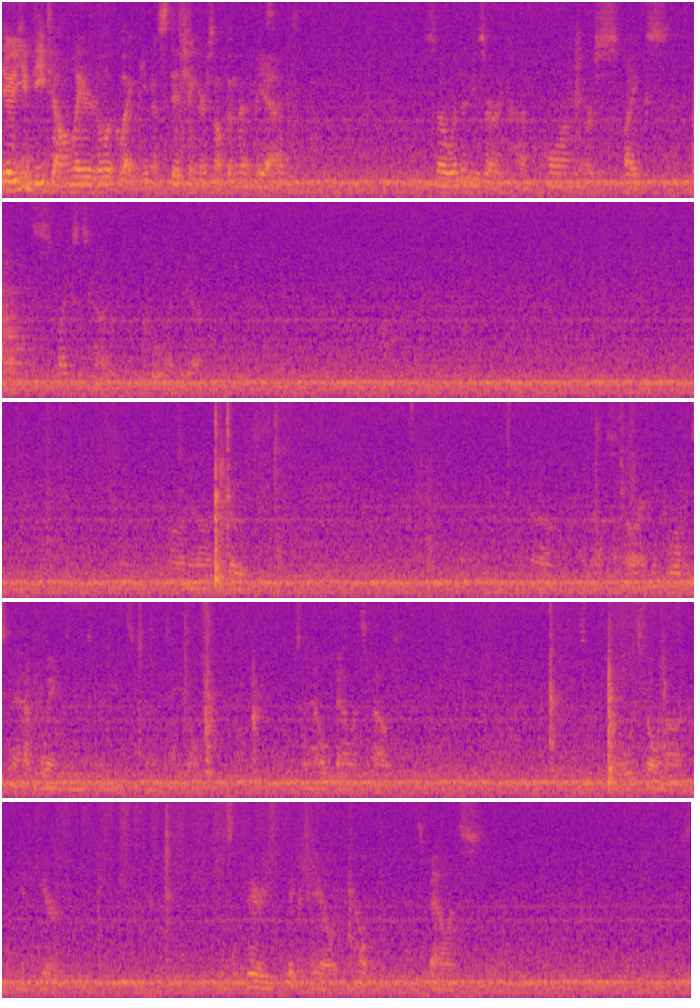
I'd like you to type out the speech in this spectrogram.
Yeah, you detail them later to look like, you know, stitching or something, that makes Yeah. sense. So whether these are kind of horn or spikes, spikes is kind of a cool idea. On and on it goes. Um, what else? Oh, I think, well, he's gonna have wings and he's gonna need some tail. It's gonna help balance out you know, what's going on in here. It's a very thick tail, it can help its balance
